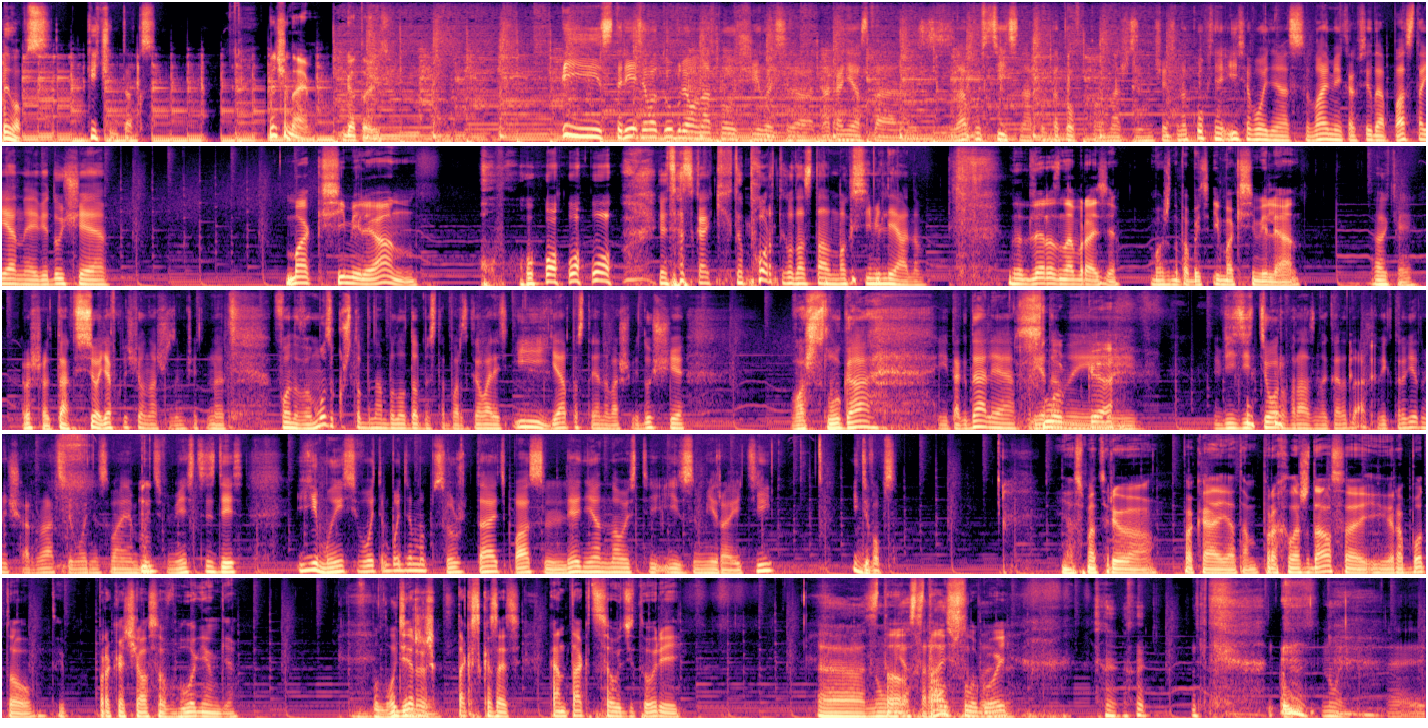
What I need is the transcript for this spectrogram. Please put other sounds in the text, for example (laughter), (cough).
DevOps. Kitchen Talks. Начинаем готовить. И с третьего дубля у нас получилось э, наконец-то запустить нашу готовку на нашей замечательной кухне. И сегодня с вами, как всегда, постоянная ведущая Максимилиан. Это с каких-то пор ты у нас стал Максимилианом. Для разнообразия можно побыть и Максимилиан. Окей. Хорошо. Так, все, я включил нашу замечательную фоновую музыку, чтобы нам было удобно с тобой разговаривать. И я постоянно ваш ведущий, ваш слуга и так далее. Преданный Слуга. визитер в разных городах. Виктор Ведович, рад сегодня с вами быть вместе здесь. И мы сегодня будем обсуждать последние новости из мира IT и DevOps. Я смотрю, пока я там прохлаждался и работал, ты прокачался в блогинге. Блогинг. Держишь, так сказать, контакт с аудиторией. Э, ну, Стал- я стал слугой. ну, э,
